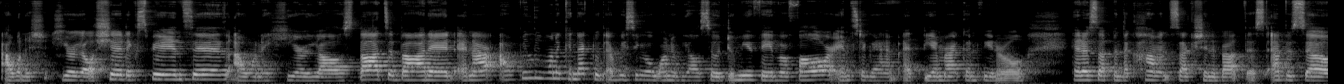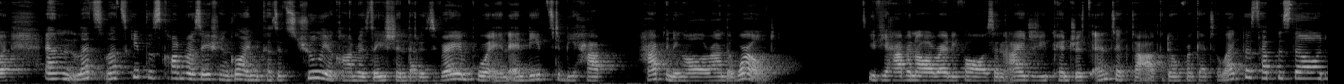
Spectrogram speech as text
I want to sh- hear y'all shared experiences. I want to hear y'all's thoughts about it. And I, I really want to connect with every single one of y'all. So do me a favor, follow our Instagram at The American Funeral. Hit us up in the comment section about this episode. And let's, let's keep this conversation going because it's truly a conversation that is very important and needs to be hap- happening all around the world. If you haven't already, follow us on IG, Pinterest, and TikTok. Don't forget to like this episode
